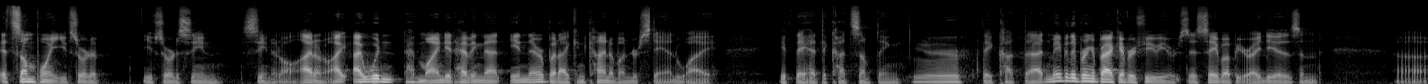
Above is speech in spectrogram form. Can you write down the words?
at some point you've sort of you've sort of seen seen it all. I don't know. I, I wouldn't have minded having that in there, but I can kind of understand why if they had to cut something, yeah. they cut that. Maybe they bring it back every few years to save up your ideas and uh,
